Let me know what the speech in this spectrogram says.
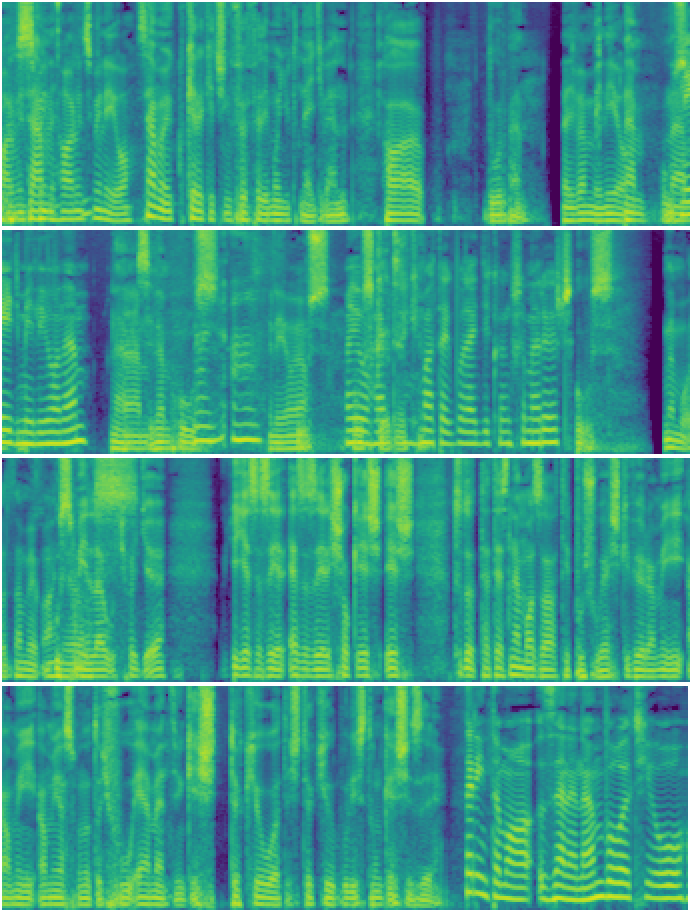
30, Szám- millió, 30 millió? Számoljuk, kerekítsünk fölfelé mondjuk 40, ha durván. 40 millió? Nem, 20. Nem. 4 millió, nem? Nem, Nem. szívem 20. Nagy- millió olyan. 20. A jó, 20 hát környékén. matekból egyikünk sem erős. 20. Nem volt, nem vagyok annyira 20 milla, rossz. úgyhogy, úgyhogy ez, azért, ez azért sok, és, és tudod, tehát ez nem az a típusú esküvőr, ami, ami, ami azt mondod, hogy fú, elmentünk, és tök jó volt, és tök jó buliztunk, és izé. Szerintem a zene nem volt jó.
